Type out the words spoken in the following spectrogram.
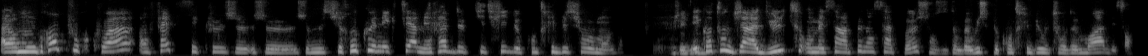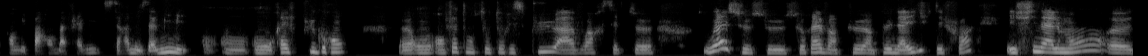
Alors, mon grand pourquoi, en fait, c'est que je, je, me suis reconnectée à mes rêves de petite fille de contribution au monde. Et quand on devient adulte, on met ça un peu dans sa poche en se disant bah oui, je peux contribuer autour de moi, mes enfants, mes parents, ma famille, etc., mes amis, mais on, rêve plus grand. Euh, en fait, on s'autorise plus à avoir cette euh, ouais, ce, ce, rêve un peu, un peu naïf des fois. Et finalement, euh,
